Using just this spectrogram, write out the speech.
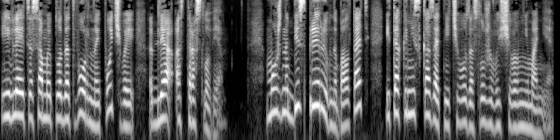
и является самой плодотворной почвой для острословия. Можно беспрерывно болтать и так и не сказать ничего заслуживающего внимания.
